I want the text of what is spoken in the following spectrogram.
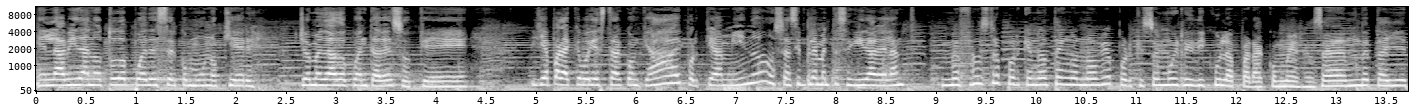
en la vida no todo puede ser como uno quiere. Yo me he dado cuenta de eso, que y ya para qué voy a estar con que, ay, porque a mí no, o sea, simplemente seguir adelante. Me frustro porque no tengo novio, porque soy muy ridícula para comer, o sea, un detalle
